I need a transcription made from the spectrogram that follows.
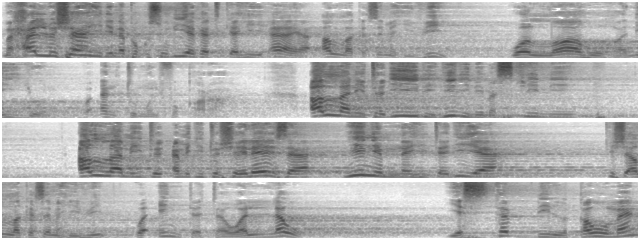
mahallu shahidi inapokusudia katika hii aya Allah akasema hivi wallahu ghaniyun wa antumul fuqara Allah ni tajiri nyinyi ni maskini Allah amejitosheleza nyinyi mnahitajia kisha Allah akasema hivi wa in tatawallaw yastabdil qauman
